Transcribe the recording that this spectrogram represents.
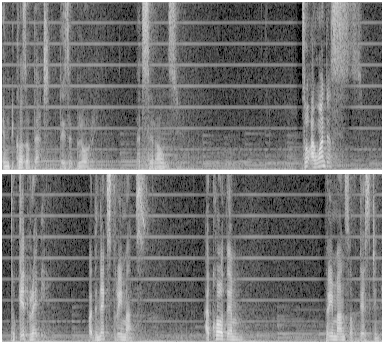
And because of that, there's a glory that surrounds you. So I want us to get ready for the next three months. I call them three months of destiny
